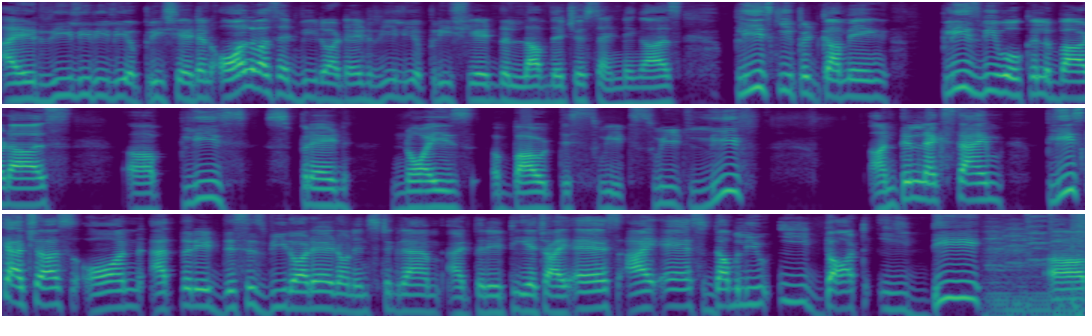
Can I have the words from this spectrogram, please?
I really, really appreciate, and all of us at We.ed really appreciate the love that you're sending us. Please keep it coming. Please be vocal about us. Uh, please spread noise about this sweet, sweet leaf. Until next time, please catch us on at the rate this is we.ed on Instagram at the rate T-H-I-S-I-S-W-E dot E-D. Uh,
